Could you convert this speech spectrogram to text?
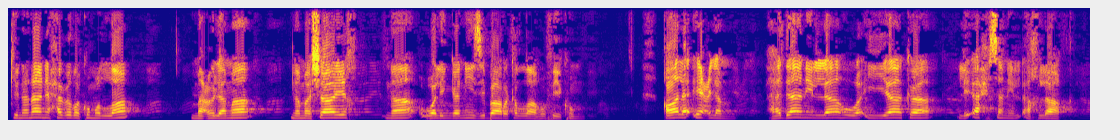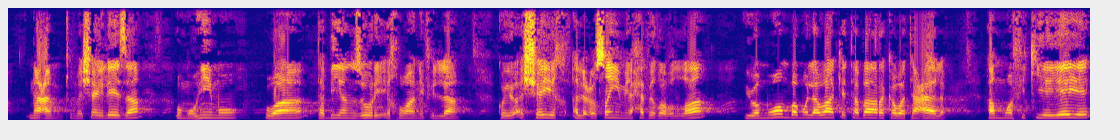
kina nani hafidhakumullah maulama na mashayikh نا ولنغنيزي بارك الله فيكم. قال اعلم هداني الله وإياك لأحسن الأخلاق. نعم تمشايليزا ومهم وتبيا نزوري إخواني في الله. كي الشيخ العصيم حفظه الله يوموم بملواك تبارك وتعالى. أموافكي يي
